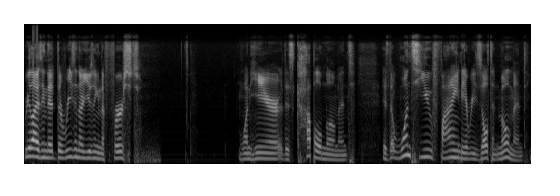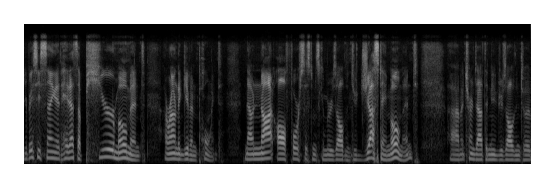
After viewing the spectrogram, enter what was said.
realizing that the reason they're using the first one here, this couple moment, is that once you find a resultant moment, you're basically saying that, hey, that's a pure moment around a given point. Now, not all force systems can be resolved into just a moment, Um, it turns out that need to resolve into a,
